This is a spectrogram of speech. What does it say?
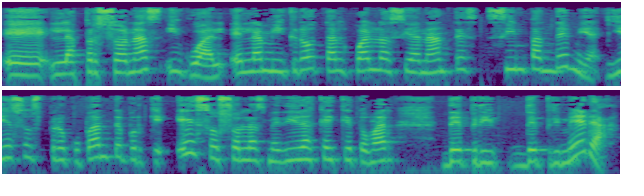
eh, las personas igual en la micro, tal cual lo hacían antes sin pandemia. Y eso es preocupante porque esas son las medidas que hay que tomar de, pri- de primera.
